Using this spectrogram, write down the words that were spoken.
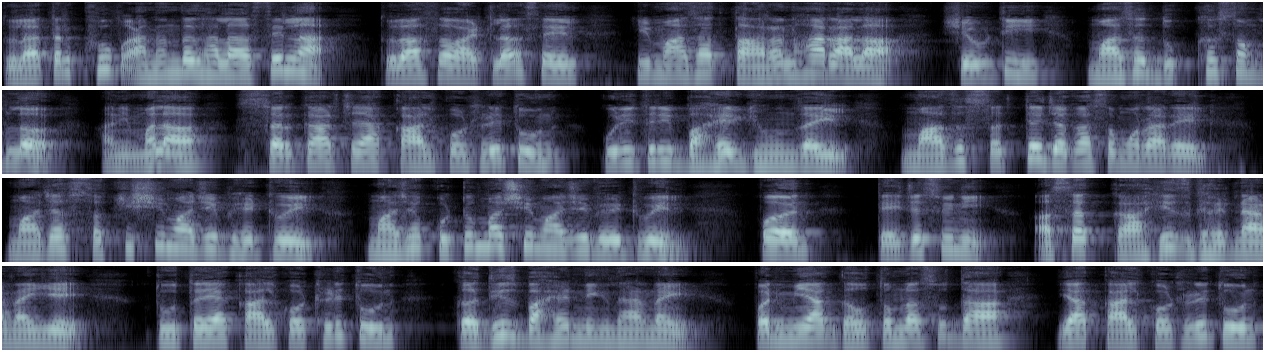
तुला तर खूप आनंद झाला असेल ना? तुला असं वाटलं असेल की माझा तारणहार आला. शेवटी माझं दुःख संपलं आणि मला सरकारच्या या कालकोठडीतून कुणीतरी बाहेर घेऊन जाईल. माझं सत्य जगासमोर आलेल माझ्या सखीशी माझी भेट होईल. माझ्या कुटुंबाशी माझी भेट होईल. पण तेजस्विनी असं काहीच घडणार नाहीये. तू तर या कालकोठडीतून कधीच बाहेर निघणार नाही. पण मी या गौतमला सुद्धा या कालकोठडीतून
